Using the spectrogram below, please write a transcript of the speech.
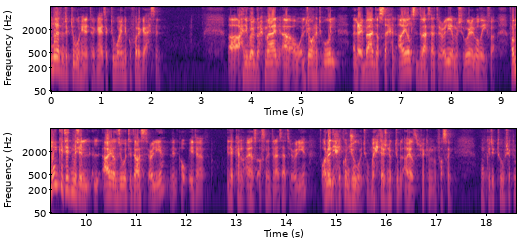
مو لازم تكتبوه هنا ترى تكتبوه عندكم في ورقه أحسن. أحد يقول عبد الرحمن آه، أو الجوهرة تقول العبادة الصحة الآيلتس الدراسات العليا مشروع الوظيفة. فممكن تدمج الايلتس جوة الدراسات العليا أو إذا إذا كان الآيلتس أصلا الدراسات العليا ف already حيكون جوته ما يحتاج نكتب الآيلتس بشكل منفصل. ممكن تكتبه بشكل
